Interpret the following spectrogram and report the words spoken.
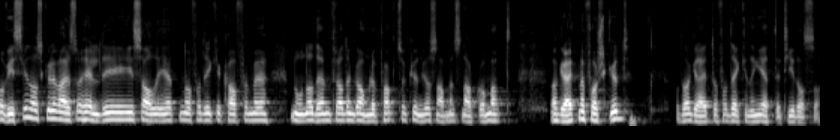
Og hvis vi nå skulle være så heldige i saligheten å få drikke kaffe med noen av dem fra den gamle pakt, så kunne vi jo sammen snakke om at det var greit med forskudd, og det var greit å få dekning i ettertid også.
